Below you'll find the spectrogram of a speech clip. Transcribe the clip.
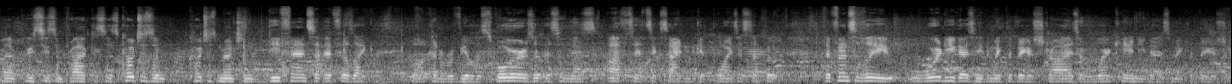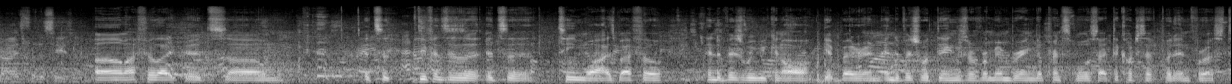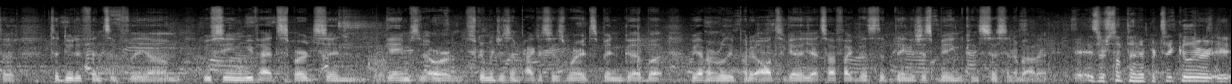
uh, preseason practices. Coaches coaches mentioned defense. It feels like they'll kind of reveal the scores. Some of these obviously it's exciting to get points and stuff. But defensively, where do you guys need to make the biggest strides, or where can you guys make the biggest strides for the season? Um, I feel like it's um, it's a defense is a it's a team wise, but I feel individually we can all get better in individual things of remembering the principles that the coaches have put in for us to, to do defensively. Um, we've seen we've had spurts in games or scrimmages and practices where it's been good, but we haven't really put it all together yet. So I feel like that's the thing is just being consistent about it. Is there something in particular?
